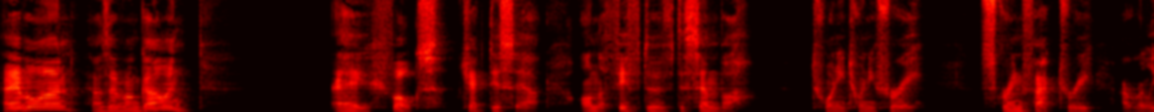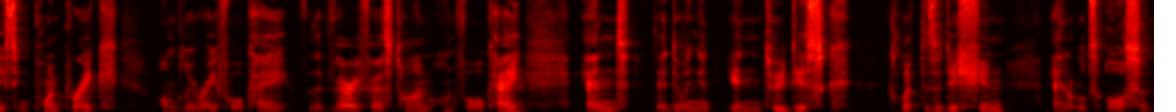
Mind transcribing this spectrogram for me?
Hey everyone, how's everyone going? Hey folks, check this out. On the 5th of December 2023, Scream Factory are releasing Point Break on Blu ray 4K for the very first time on 4K, and they're doing it in two disc collector's edition, and it looks awesome.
